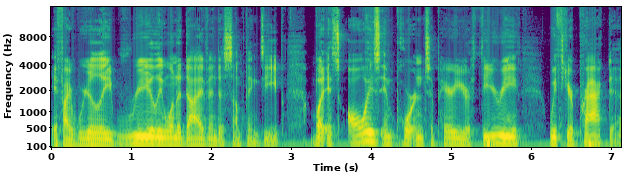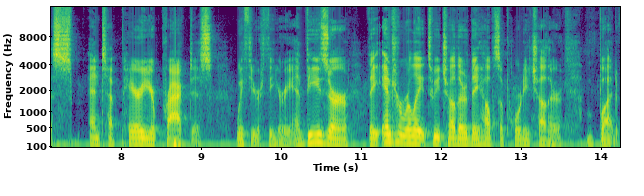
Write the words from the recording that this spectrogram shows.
if I really, really want to dive into something deep. But it's always important to pair your theory with your practice and to pair your practice with your theory. And these are, they interrelate to each other, they help support each other. But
